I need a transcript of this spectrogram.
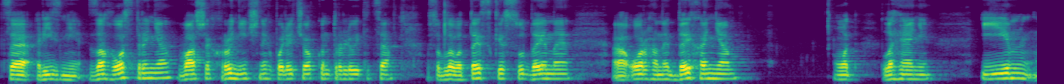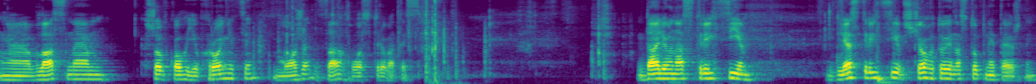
це різні загострення ваших хронічних болячок, контролюйте це, особливо тиски, судини, е, органи дихання, от, легені. І, е, власне, що в кого є в хроніці, може загострюватись. Далі у нас стрільці. Для стрільців, що готує наступний тиждень?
